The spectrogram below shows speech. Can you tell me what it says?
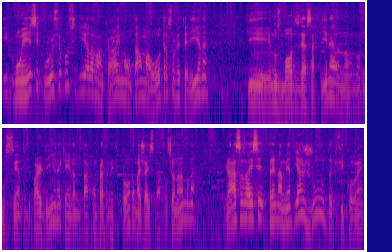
E com esse curso eu consegui alavancar e montar uma outra sorveteria, né? que nos moldes dessa aqui, né, no, no centro de Pardinho, né, que ainda não está completamente pronta, mas já está funcionando, né, graças a esse treinamento e ajuda que ficou, né,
